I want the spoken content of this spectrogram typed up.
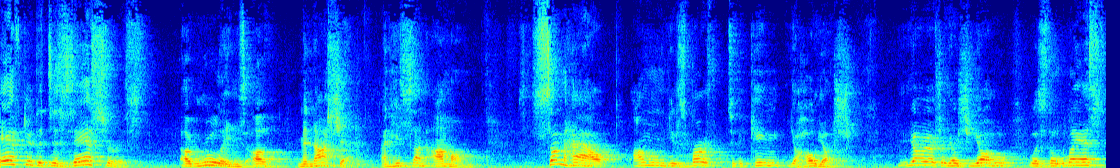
After the disastrous uh, rulings of Menashe and his son Amon, somehow Amon gives birth to the king Yehoyash. Yehoyash or Yoshiyahu was the last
